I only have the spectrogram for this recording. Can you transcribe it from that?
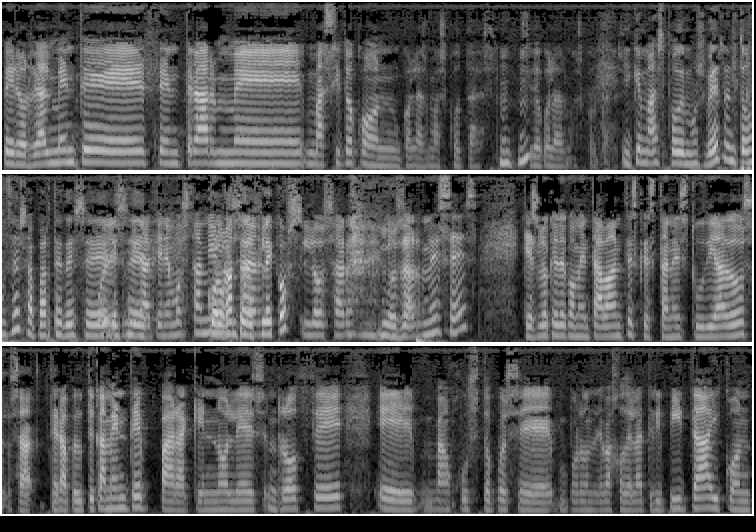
pero realmente centrarme ha sido con, con las mascotas. Ha sido con las mascotas. ¿Y qué más podemos ver entonces, aparte de ese, Pues ese mira, tenemos también colgante de flecos? Los, ar- los arneses, que es lo que te comentaba antes, que están estudiados, o sea, terapéuticamente para que no les roce, eh, van justo pues eh, por donde debajo de la tripita y con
